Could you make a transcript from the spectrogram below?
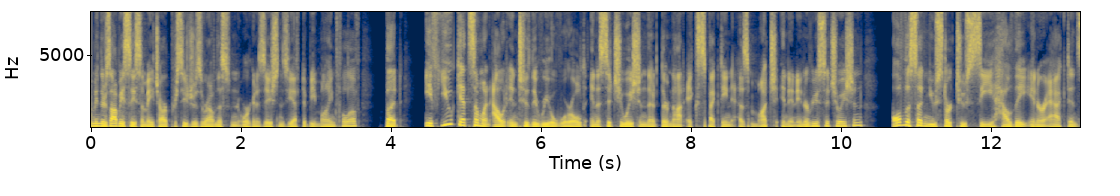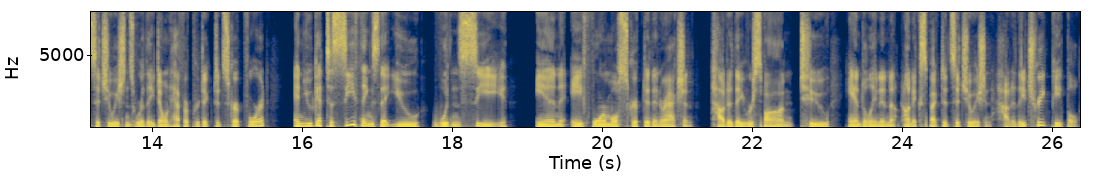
I mean, there's obviously some HR procedures around this in organizations you have to be mindful of, but if you get someone out into the real world in a situation that they're not expecting as much in an interview situation, all of a sudden you start to see how they interact in situations where they don't have a predicted script for it. And you get to see things that you wouldn't see in a formal scripted interaction. How do they respond to handling an unexpected situation? How do they treat people?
